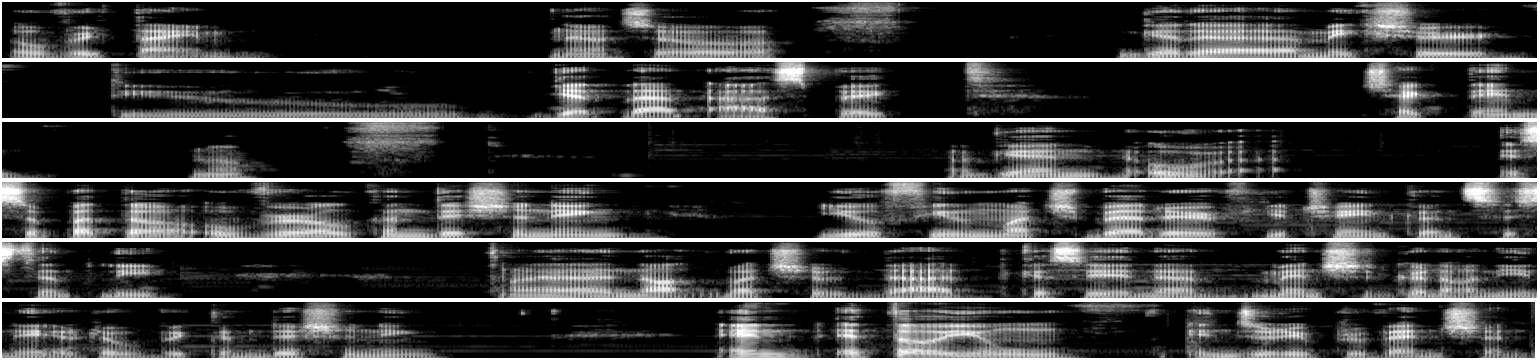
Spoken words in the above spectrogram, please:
over time. No, so gotta make sure to get that aspect checked in. No, again, over isa overall conditioning. You'll feel much better if you train consistently. Uh, not much of that kasi na mention ko na kanina aerobic conditioning. And ito yung injury prevention.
